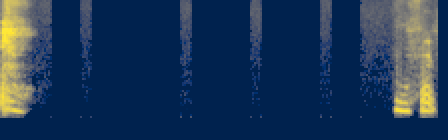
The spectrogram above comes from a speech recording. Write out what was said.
and if it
